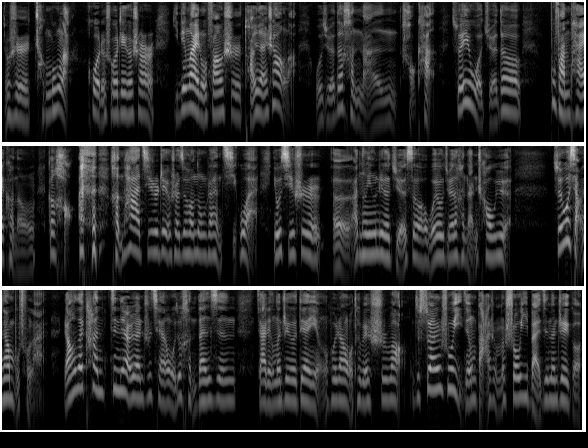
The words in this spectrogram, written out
就是成功了。或者说这个事儿以另外一种方式团圆上了，我觉得很难好看，所以我觉得不翻拍可能更好。很怕其实这个事儿最后弄出来很奇怪，尤其是呃安藤英这个角色，我又觉得很难超越，所以我想象不出来。然后在看进电影院之前，我就很担心贾玲的这个电影会让我特别失望。就虽然说已经把什么收一百斤的这个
